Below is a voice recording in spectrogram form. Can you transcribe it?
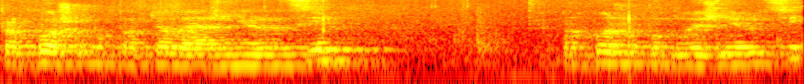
проходжу по протилежній руці, проходжу по ближній руці.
